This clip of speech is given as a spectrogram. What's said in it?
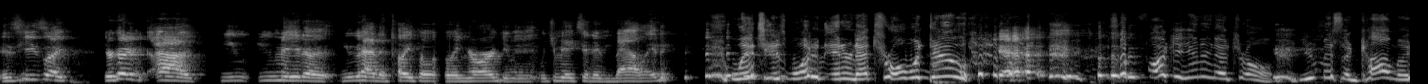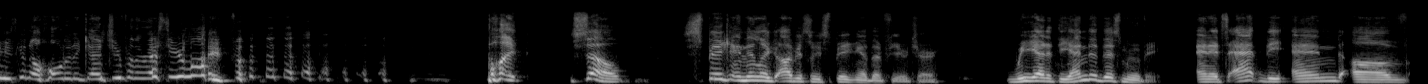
Is he's like you're going uh you you made a you had a typo in your argument which makes it invalid. which is what an internet troll would do. yeah. It's a fucking internet troll. You miss a comma, he's gonna hold it against you for the rest of your life. but so speaking, and then like obviously speaking of the future, we get at the end of this movie, and it's at the end of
